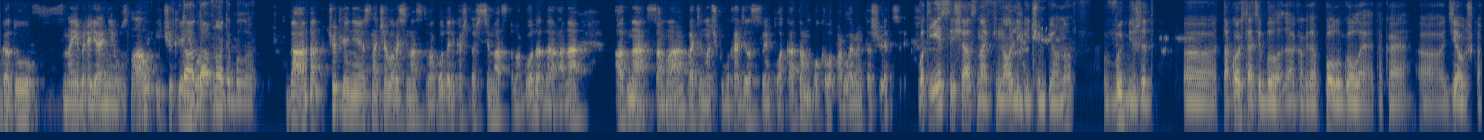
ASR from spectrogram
году в ноябре я не узнал, и чуть ли да, не... Да, давно вот... это было. Да, она чуть ли не с начала 18 года, или, кажется, даже 17 года, да, она одна сама в одиночку выходила со своим плакатом около парламента Швеции. Вот если сейчас на финал Лиги Чемпионов выбежит э, такое, кстати, было, да, когда полуголая такая э, девушка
